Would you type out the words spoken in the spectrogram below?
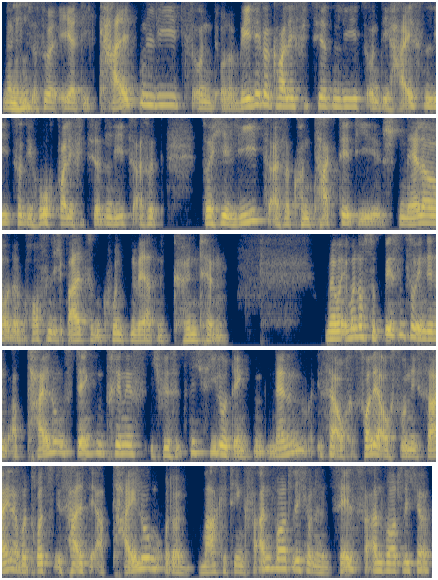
dann mhm. gibt es so eher die kalten Leads und oder weniger qualifizierten Leads und die heißen Leads und die hochqualifizierten Leads. Also solche Leads, also Kontakte, die schneller oder hoffentlich bald zum Kunden werden könnten. Und wenn man immer noch so ein bisschen so in dem Abteilungsdenken drin ist, ich will es jetzt nicht Silo-Denken nennen, ist ja auch, soll ja auch so nicht sein, aber trotzdem ist halt eine Abteilung oder ein Marketingverantwortlicher oder ein Sales-Verantwortlicher,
